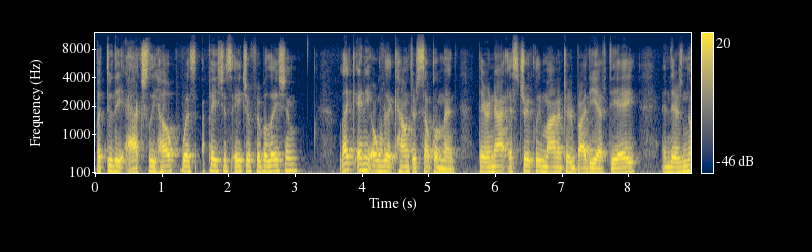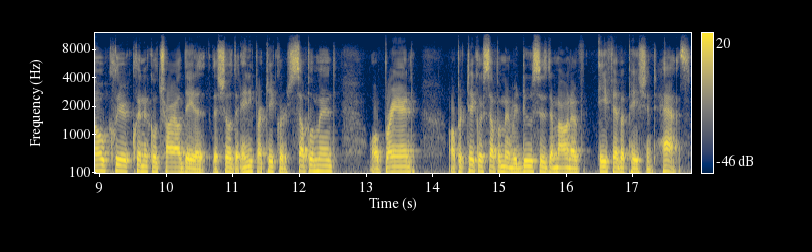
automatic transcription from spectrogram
But do they actually help with a patient's atrial fibrillation? Like any over-the-counter supplement, they are not as strictly monitored by the FDA and there's no clear clinical trial data that shows that any particular supplement or brand or particular supplement reduces the amount of AFib a patient has.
